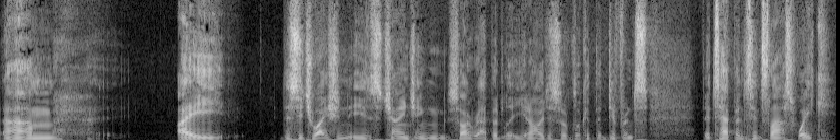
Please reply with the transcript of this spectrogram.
um, a the situation is changing so rapidly. You know, I just sort of look at the difference that's happened since last week,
